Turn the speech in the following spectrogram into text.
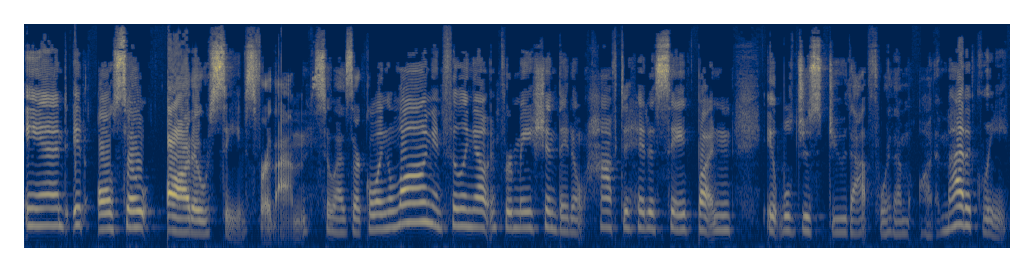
And it also auto saves for them. So as they're going along and filling out information, they don't have to hit a save button. It will just do that for them automatically.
